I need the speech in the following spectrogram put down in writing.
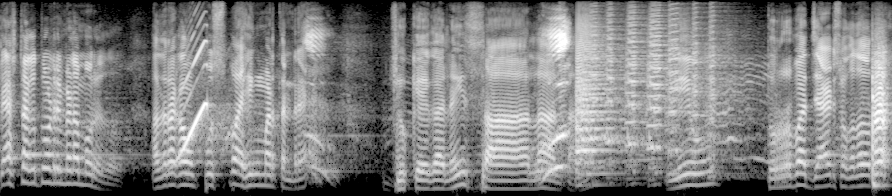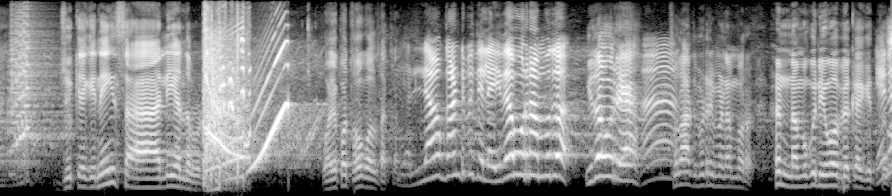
ಬೆಸ್ಟ್ ಆಗುತ್ತೆ ನೋಡ್ರಿ ಮೇಡಮ್ ಅವ್ರು ಇದು. ಅದ್ರಾಗ ಅವ್ನು ಪುಷ್ಪ ಹಿಂಗೆ ಮಾಡ್ತಾನ್ರೆ. ಜುಕೆಗ ನೈ ಸಾಲ ಅಂತ. ನೀವು ತುರ್ಬ ಜಾಡ್ ಸೊಗದವ್ರ. ಜುಕೆಗೆ ನೈ ಸಾಲಿ ಅಂದ್ಬಿಡು. ಒಯ್ಕೊತ್ ಹೋಗಲ್ತಕ್ಕ ಎಲ್ಲ ಗಂಟು ಬಿದ್ದಿಲ್ಲ ಇದೇ ಊರ್ ನಮ್ಮದು ಇದಾವ್ರಿ ಚಲೋ ಆತ್ ಬಿಡ್ರಿ ಮೇಡಮ್ ಅವ್ರು. ನಮಗೂ ನೀವೋ ಬೇಕಾಗಿತ್ತು. ಏನ?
